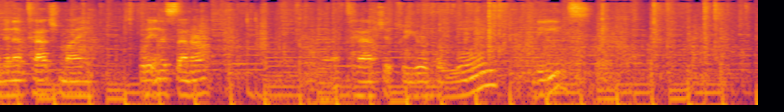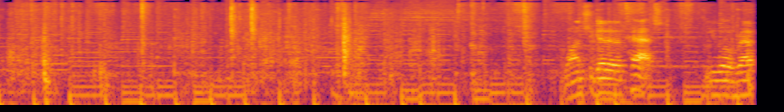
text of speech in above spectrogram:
I'm gonna attach my, put it in the center. Attach it to your balloon beads. Once you get it attached, you will wrap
